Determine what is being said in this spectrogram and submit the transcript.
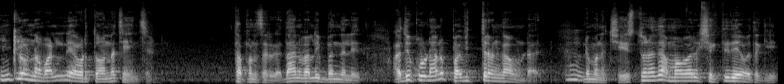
ఇంట్లో ఉన్న వాళ్ళని ఎవరితో అన్నా చేయించండి. తప్పనిసరిగా. దానివల్ల ఇబ్బంది లేదు. అది కూడాను పవిత్రంగా ఉండాలి. అంటే మనం చేస్తున్నది అమ్మవారికి శక్తి దేవతకి.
